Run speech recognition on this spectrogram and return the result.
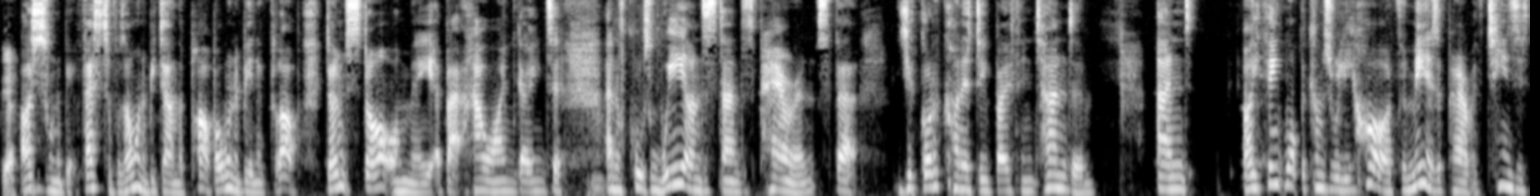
Yeah. I just want to be at festivals. I want to be down the pub. I want to be in a club. Don't start on me about how I'm going to. Mm. And of course, we understand as parents that you've got to kind of do both in tandem. And I think what becomes really hard for me as a parent with teens is,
